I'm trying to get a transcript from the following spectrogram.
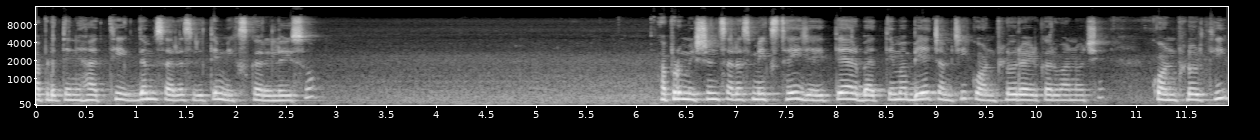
આપણે તેને હાથથી એકદમ સરસ રીતે મિક્સ કરી લઈશું. આપણું મિશ્રણ સરસ મિક્સ થઈ જાય ત્યારબાદ તેમાં બે ચમચી કોર્નફ્લોર એડ કરવાનો છે. કોર્નફ્લોરથી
